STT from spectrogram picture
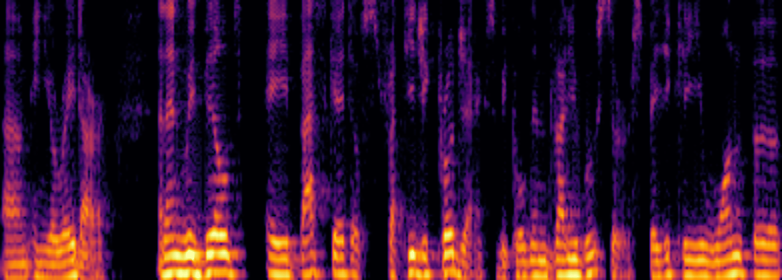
um, in your radar. And then we build a basket of strategic projects. We call them value boosters, basically one per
